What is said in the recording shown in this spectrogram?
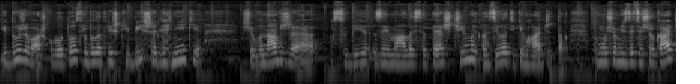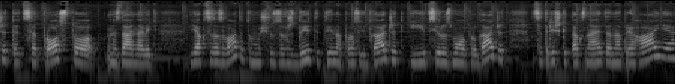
І дуже важко було. То зробила трішки більше для Нікі, щоб вона вже собі займалася теж чимось, а з'їла тільки в гаджетах. Тому що мені здається, що гаджети це просто не знаю навіть. Як це назвати, тому що завжди дитина просить гаджет, і всі розмови про гаджет це трішки так, знаєте, напрягає.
